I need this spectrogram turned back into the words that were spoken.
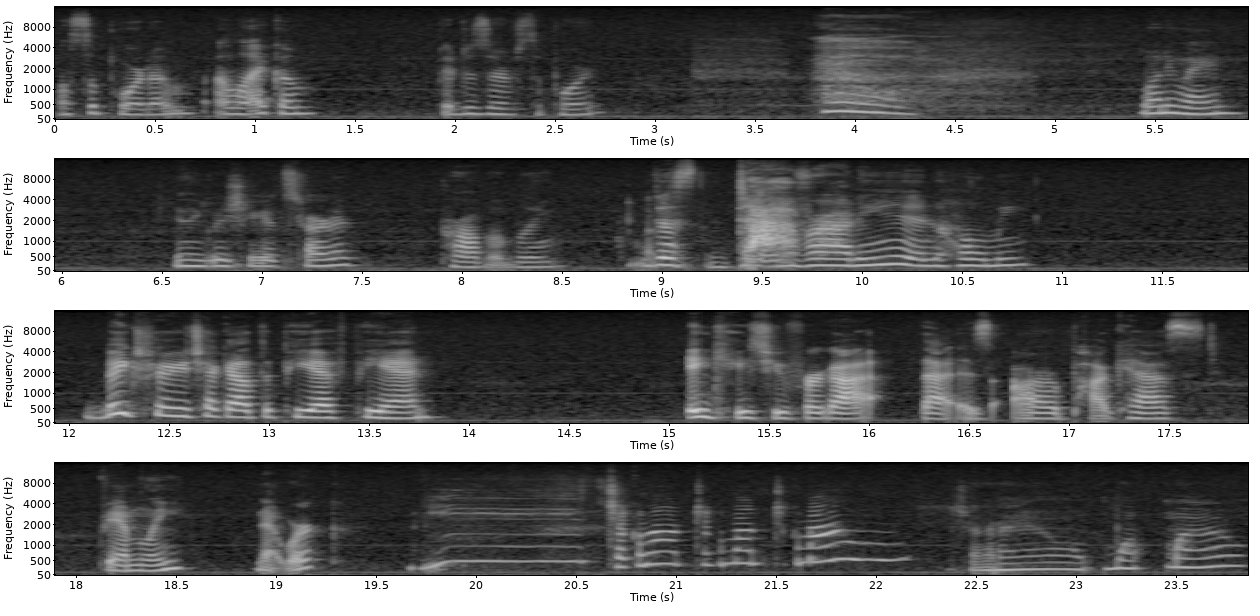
I'll support them. I like them. They deserve support. Well, anyway, you think we should get started? Probably. Just dive right in, homie. Make sure you check out the PFPN. In case you forgot, that is our podcast family network. Yee, check them out, check them out, check them out. Check it out. Wow, wow.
